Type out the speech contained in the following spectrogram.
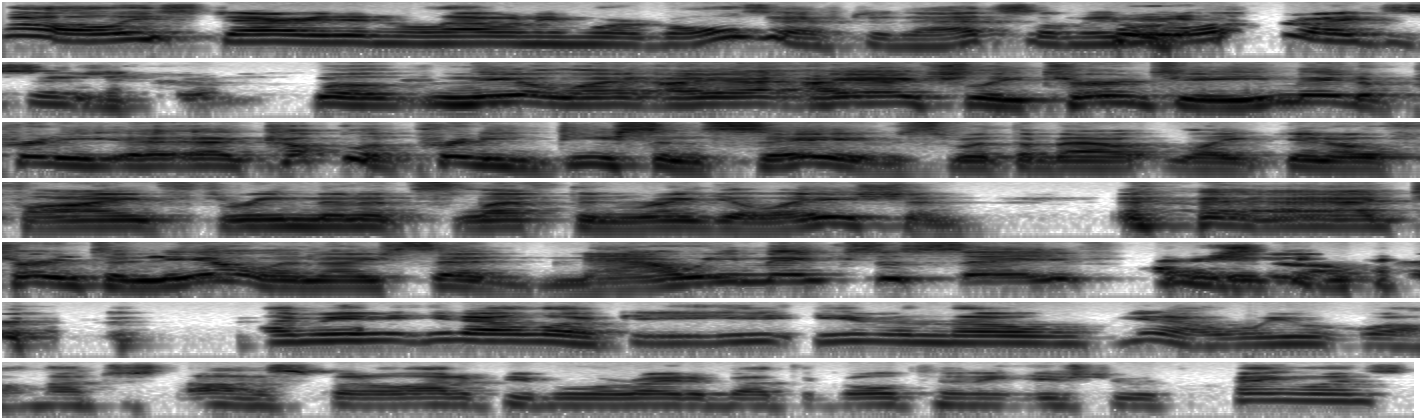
Well, at least Jarry didn't allow any more goals after that, so maybe it was the right decision. Well, Neil, I, I, I actually turned to you. He made a pretty a couple of pretty decent saves with about like you know five three minutes left in regulation. I turned to Neil and I said, "Now he makes a save." You know? I mean, you know, look, even though you know we well, not just us, but a lot of people were right about the goaltending issue with the Penguins.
